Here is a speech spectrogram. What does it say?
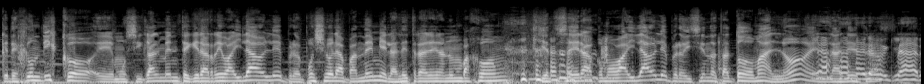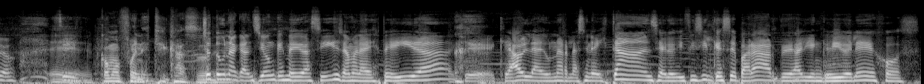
Que dejé un disco eh, musicalmente que era re bailable, pero después llegó la pandemia y las letras eran un bajón. Y entonces era como bailable, pero diciendo está todo mal, ¿no? En las letras. Claro, claro. Eh, Sí. ¿Cómo fue Sí. en este caso? Yo tengo una canción que es medio así, que se llama La Despedida, que, que habla de una relación a distancia, lo difícil que es separarte de alguien que vive lejos.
